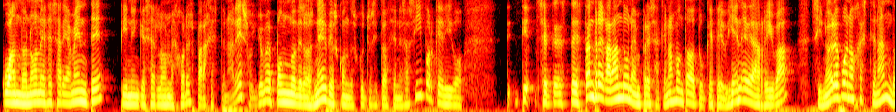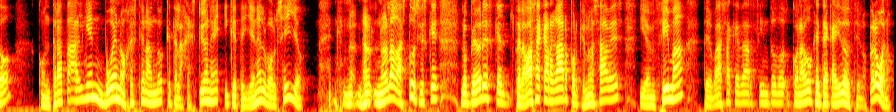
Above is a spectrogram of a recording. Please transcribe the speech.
cuando no necesariamente tienen que ser los mejores para gestionar eso. Yo me pongo de los nervios cuando escucho situaciones así porque digo, se te, están regalando una empresa que no has montado tú, que te viene de arriba. Si no eres bueno gestionando, contrata a alguien bueno gestionando que te la gestione y que te llene el bolsillo. No, no, lo hagas tú, si es que lo peor es que te la vas a cargar porque no sabes y encima te vas a quedar sin todo, con algo que te ha caído del cielo. Pero bueno,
